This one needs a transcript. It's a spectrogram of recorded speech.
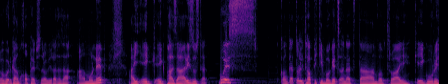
როგორ გამყოფებს რომ ვიღაცას ამონებ აი ეგ ეგ ფაზა არის ზუსტად თუ ეს კონკრეტული ტოპიკი მოგეწონათ და ამბობთ რომ აი კი გური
